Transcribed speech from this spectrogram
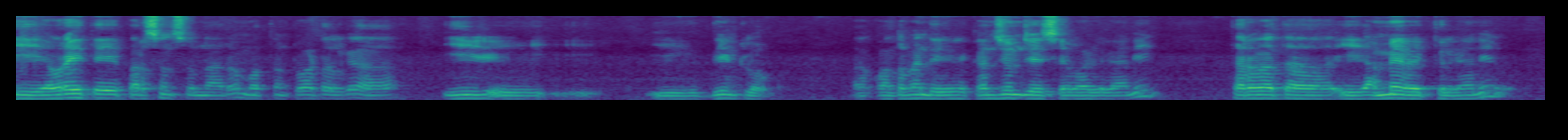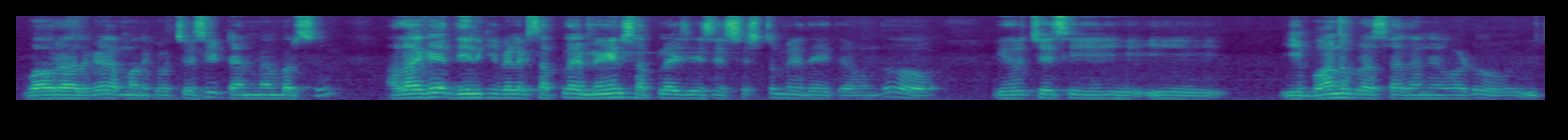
ఈ ఎవరైతే పర్సన్స్ ఉన్నారో మొత్తం టోటల్గా ఈ ఈ దీంట్లో కొంతమంది కన్జ్యూమ్ చేసేవాళ్ళు కానీ తర్వాత ఈ అమ్మే వ్యక్తులు కానీ ఓవరాల్గా మనకు వచ్చేసి టెన్ మెంబర్స్ అలాగే దీనికి వీళ్ళకి సప్లై మెయిన్ సప్లై చేసే సిస్టమ్ ఏదైతే ఉందో ఇది వచ్చేసి ఈ ఈ భానుప్రసాద్ అనేవాడు ఇచ్చే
